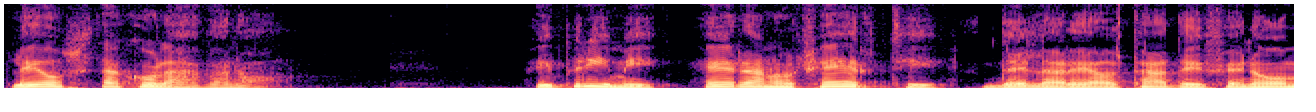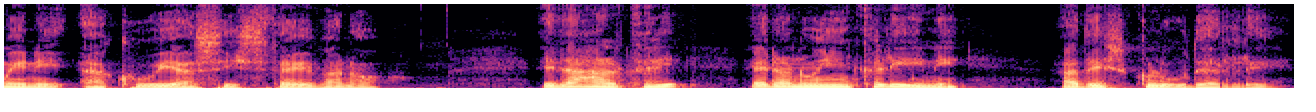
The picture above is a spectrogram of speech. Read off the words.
le ostacolavano. I primi erano certi della realtà dei fenomeni a cui assistevano ed altri erano inclini ad escluderli.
